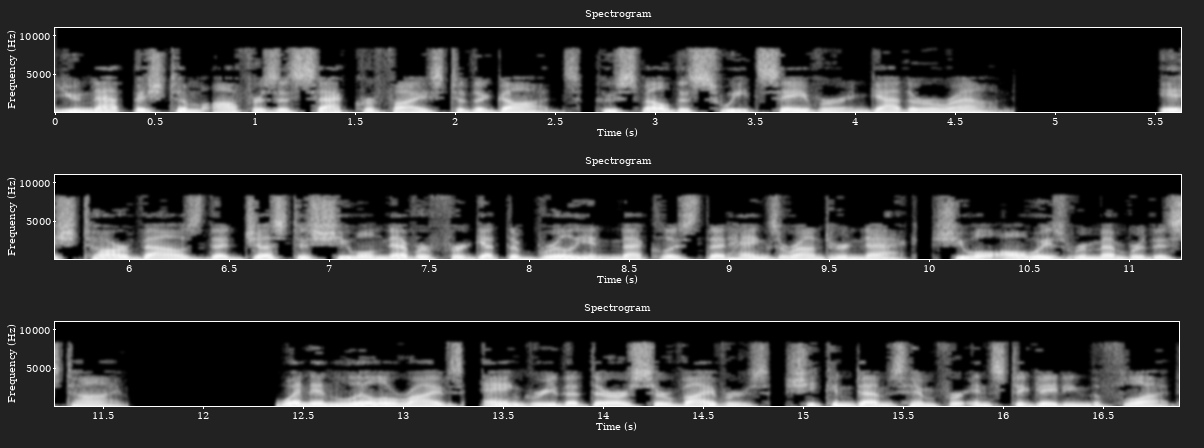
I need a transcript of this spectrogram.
Utnapishtim offers a sacrifice to the gods, who smell the sweet savor and gather around. Ishtar vows that just as she will never forget the brilliant necklace that hangs around her neck, she will always remember this time. When Enlil arrives, angry that there are survivors, she condemns him for instigating the flood.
